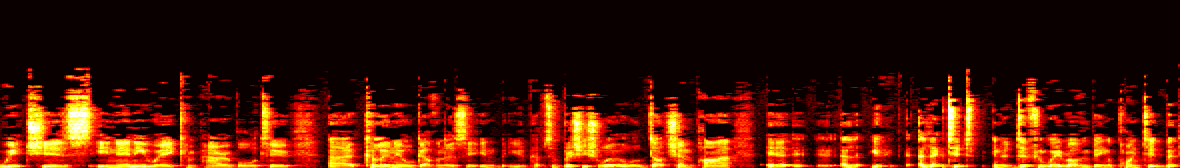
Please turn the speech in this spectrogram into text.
which is in any way comparable to uh, colonial governors in you know, perhaps a British or Dutch Empire, uh, uh elected in a different way rather than being appointed. But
